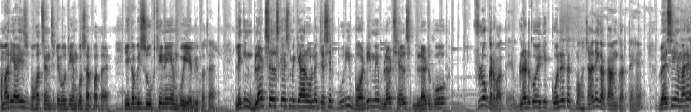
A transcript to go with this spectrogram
हमारी आईज बहुत सेंसिटिव होती है, हमको सब पता है। ये कभी सूखती नहीं, हमको ये भी पता है। लेकिन ब्लड सेल्स का इसमें क्या रोल है? जैसे पूरी बॉडी में ब्लड सेल्स ब्लड को फ्लो करवाते हैं ब्लड को एक एक कोने तक पहुँचाने का काम करते हैं, वैसे ही हमारे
